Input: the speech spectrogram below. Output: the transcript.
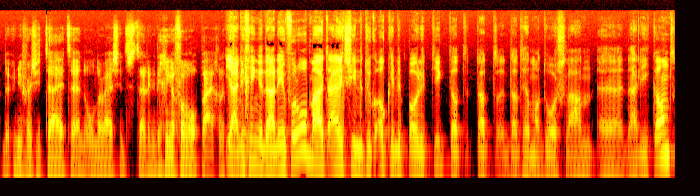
de universiteiten en de onderwijsinstellingen. Die gingen voorop eigenlijk. Ja, die gingen daarin voorop. Maar uiteindelijk zie je natuurlijk ook in de politiek dat dat, dat helemaal doorslaan uh, naar die kant.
